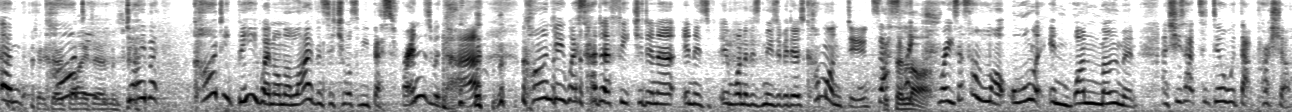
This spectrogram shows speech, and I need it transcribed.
Um, Cardi, Biden. Joe Biden- Cardi B went on a live and said she wants to be best friends with her. Kanye West had her featured in a in his in one of his music videos. Come on, dudes, that's like lot. crazy. That's a lot, all in one moment, and she's had to deal with that pressure.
